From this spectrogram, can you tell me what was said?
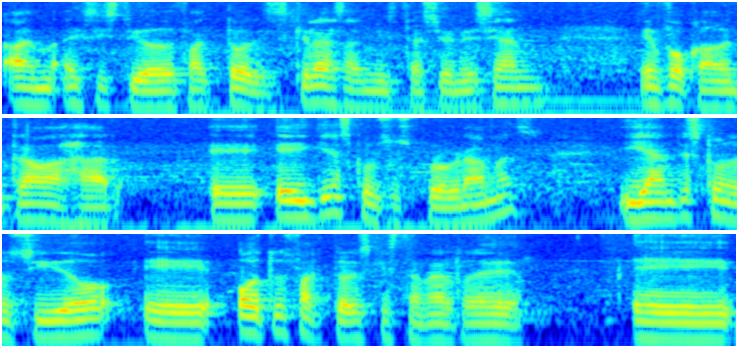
han existido dos factores, es que las administraciones se han enfocado en trabajar eh, ellas con sus programas y han desconocido eh, otros factores que están alrededor. Eh,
